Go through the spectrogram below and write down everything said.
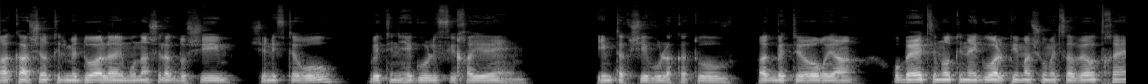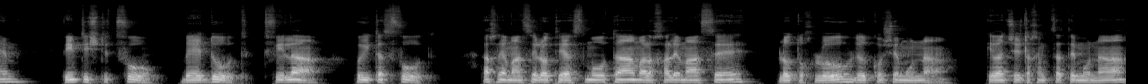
רק כאשר תלמדו על האמונה של הקדושים שנפטרו ותנהגו לפי חייהם. אם תקשיבו לכתוב רק בתיאוריה, ובעצם לא תנהגו על פי מה שהוא מצווה אתכם, ואם תשתתפו בעדות, תפילה או התאספות, אך למעשה לא תיישמו אותם הלכה למעשה, לא תוכלו לרכוש אמונה. כיוון שיש לכם קצת אמונה,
